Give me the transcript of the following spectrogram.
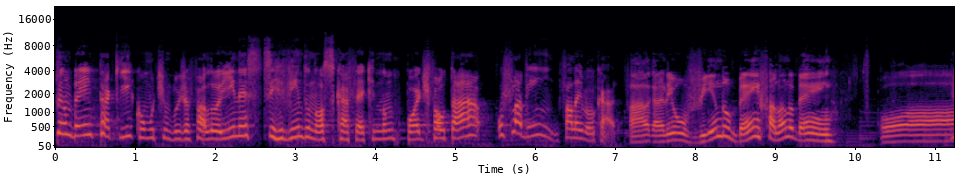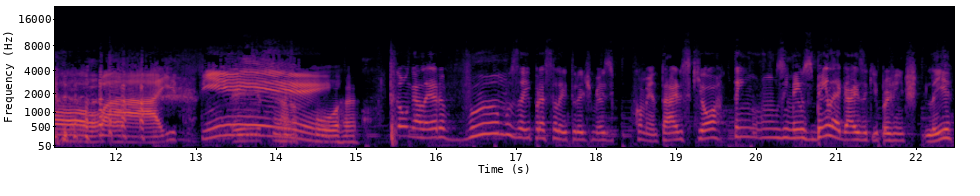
também tá aqui, como o Tim Blue já falou aí, né? Servindo o nosso café que não pode faltar, o Flavinho. Fala aí, meu caro. Fala, galera. E ouvindo bem e falando bem? Opa! aí sim! Eita, porra. Então, galera, vamos aí para essa leitura de e-mails e comentários, que ó, tem uns e-mails bem legais aqui pra gente ler.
